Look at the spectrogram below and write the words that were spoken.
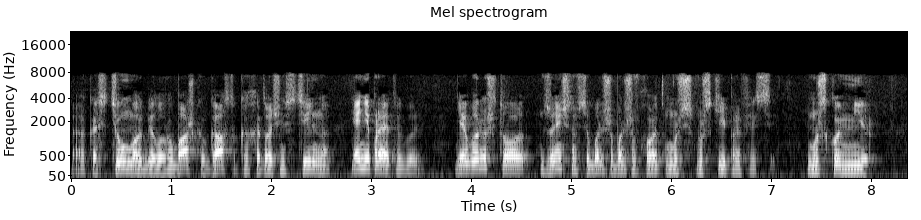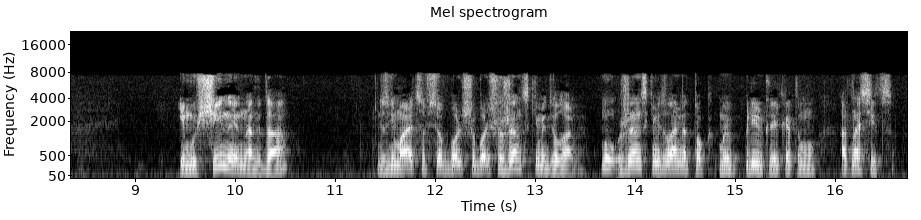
э, костюмах, белой рубашках, галстуках, это очень стильно. Я не про это говорю. Я говорю, что женщины все больше и больше входят в муж, мужские профессии, в мужской мир. И мужчины иногда занимаются все больше и больше женскими делами. Ну, женскими делами то, как мы привыкли к этому относиться –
